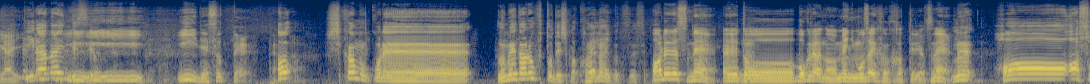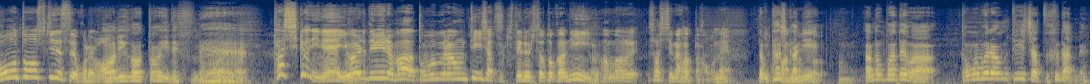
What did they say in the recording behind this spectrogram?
やいやいらないんですよ。いい、いい、いいですって。あ、しかもこれ、梅田ロフトでしか買えないグッズですよ、ね、あれですね。えっ、ー、と、ね、僕らの目にモザイクがかかってるやつね。ね。はあ、相当好きですよ、これは。ありがたいですね。確かにね、言われてみれば、うん、トム・ブラウン T シャツ着てる人とかに、うん、あんまり刺してなかったかもね。でも確かにうん、あの場では、トム・ブラウン T シャツ普段ね、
